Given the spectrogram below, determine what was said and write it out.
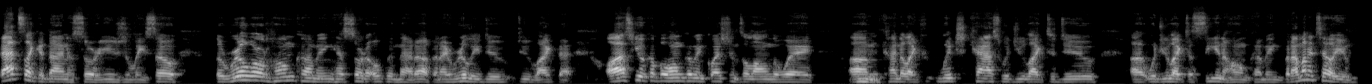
That's like a dinosaur usually. So the real world homecoming has sort of opened that up, and I really do do like that. I'll ask you a couple homecoming questions along the way, um, mm. kind of like which cast would you like to do? Uh, would you like to see in a homecoming? But I'm going to tell you,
